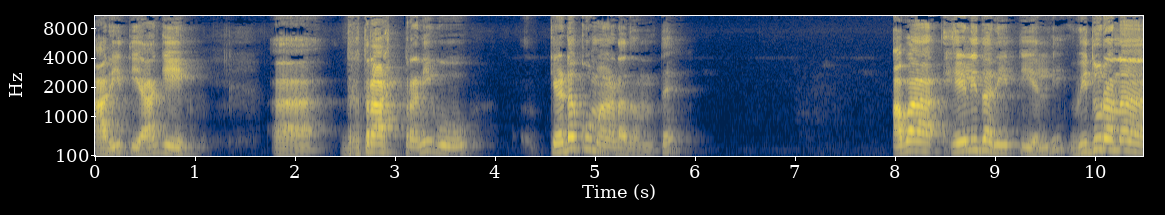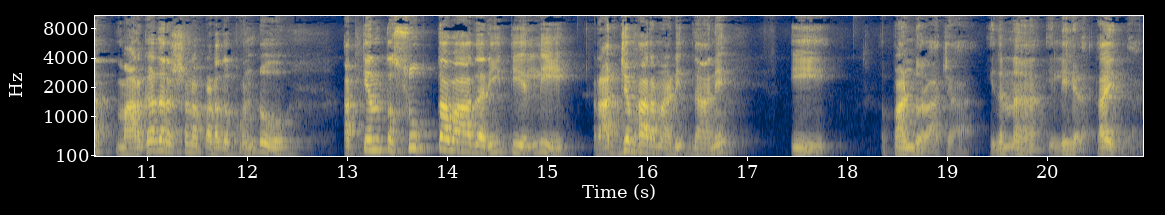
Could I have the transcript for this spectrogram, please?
ಆ ರೀತಿಯಾಗಿ ಧೃತರಾಷ್ಟ್ರನಿಗೂ ಕೆಡಕು ಮಾಡದಂತೆ ಅವ ಹೇಳಿದ ರೀತಿಯಲ್ಲಿ ವಿದುರನ ಮಾರ್ಗದರ್ಶನ ಪಡೆದುಕೊಂಡು ಅತ್ಯಂತ ಸೂಕ್ತವಾದ ರೀತಿಯಲ್ಲಿ ರಾಜ್ಯಭಾರ ಮಾಡಿದ್ದಾನೆ ಈ ಪಾಂಡುರಾಜ ಇದನ್ನು ಇಲ್ಲಿ ಹೇಳುತ್ತಾ ಇದ್ದಾರೆ.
